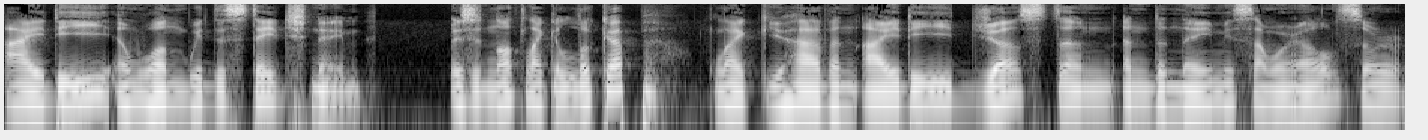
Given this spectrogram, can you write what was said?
ID and one with the stage name. Is it not like a lookup? Like you have an ID just and and the name is somewhere else, or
